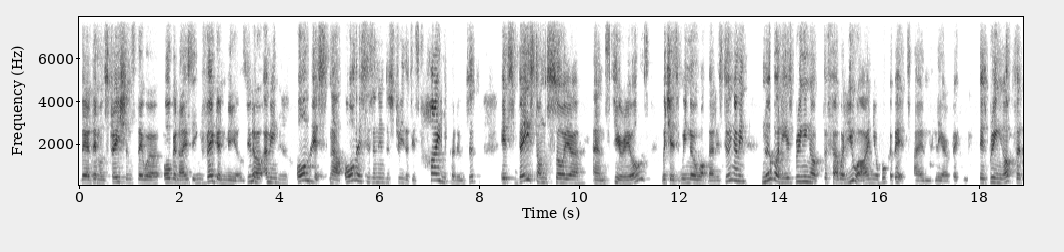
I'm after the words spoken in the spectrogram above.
their demonstrations, they were organizing vegan meals. You know, I mean, yeah. all this now, all this is an industry that is highly polluted. It's based on soya and cereals, which is we know what that is doing. I mean, nobody is bringing up the fact. Well, you are in your book a bit, and Leo is bringing up that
